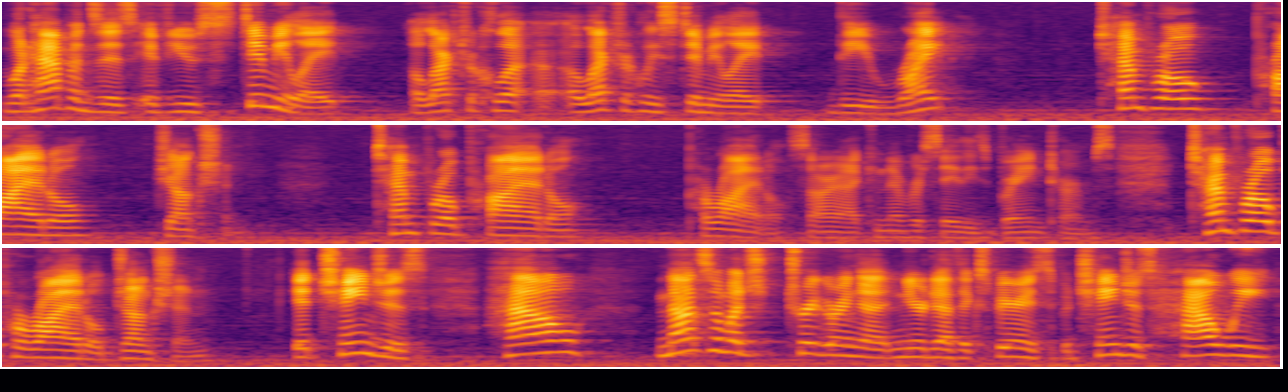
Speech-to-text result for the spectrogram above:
what happens is if you stimulate, electrical, electrically stimulate the right temporoparietal junction, temporoparietal, parietal, sorry, I can never say these brain terms, temporoparietal junction, it changes how not so much triggering a near death experience, but changes how we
